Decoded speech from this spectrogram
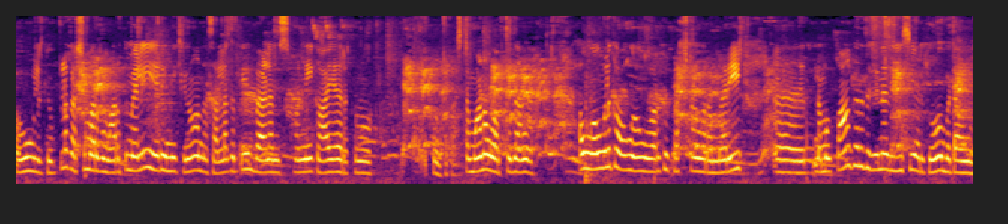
அவங்களுக்கு எவ்வளோ கஷ்டமாக இருக்கும். மரத்து மேலேயும் ஏறி நிற்கணும் அந்த சல்லக்கத்தையும் பேலன்ஸ் பண்ணி காயாக இருக்கணும். கொஞ்சம் கஷ்டமான ஒர்க்கு தாங்க. அவங்கவுங்களுக்கு அவங்கவுங்க ஒர்க்கு கஷ்டங்கிற மாதிரி நம்ம நமக்கு பார்க்குறதுக்கு என்ன அது ஈஸியாக இருக்கும் பட் அவங்க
